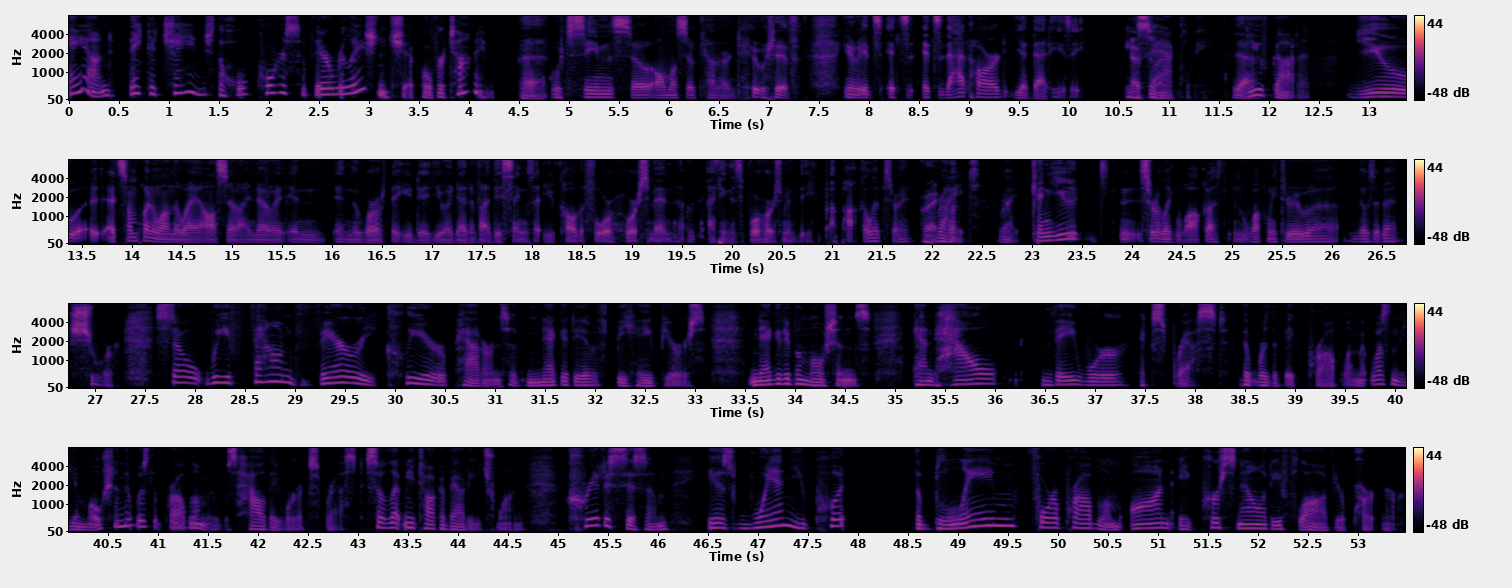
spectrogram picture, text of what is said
And they could change the whole course of their relationship over time. Uh, which seems so almost so counterintuitive. You know, it's it's it's that hard yet that easy. Exactly. Yeah. You've got it. You at some point along the way, also, I know in in the work that you did, you identified these things that you call the four horsemen. I think it's the four horsemen of the apocalypse, right? Right. Right, right. Can you sort of like walk us walk me through uh, those a bit? Sure. So we found very clear patterns of negative behaviors, negative emotions, and how they were expressed that were the big problem. It wasn't the emotion that was the problem, it was how they were expressed. So let me talk about each one. Criticism is when you put the blame for a problem on a personality flaw of your partner,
